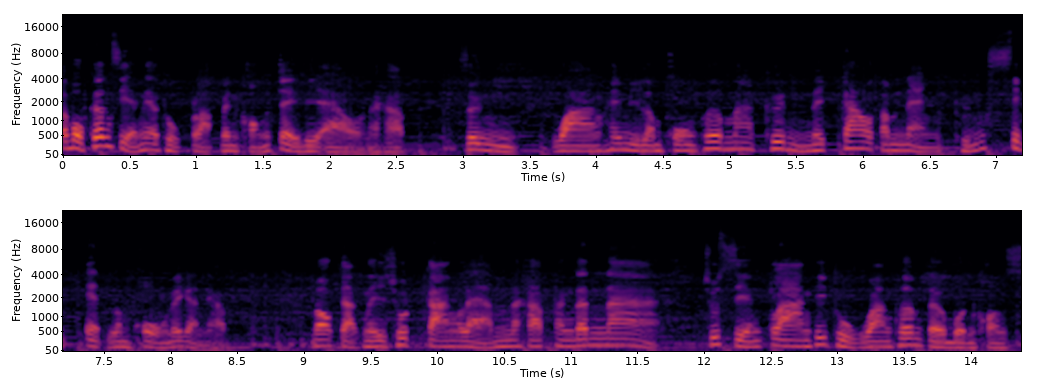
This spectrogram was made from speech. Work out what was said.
ระบบเครื่องเสียงเนี่ยถูกปรับเป็นของ JBL นะครับ ซึ่งวางให้มีลำโพงเพิ่มมากขึ้นใน 9 ตำแหน่งถึง 11 ลำโพงด้วยกันครับ นอกจากในชุดกลางแหลมนะครับ ทางด้านหน้าชุดเสียงกลางที่ถูกวางเพิ่มเติมบนคอนโซ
